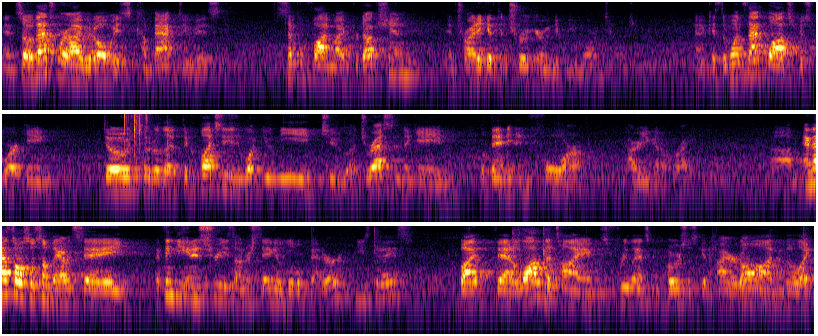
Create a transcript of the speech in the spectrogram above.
And so that's where I would always come back to is simplify my production and try to get the triggering to be more intelligent. Because the once that logic is working, those sort of the, the complexities of what you need to address in the game will then inform how are you going to write. Um, and that's also something I would say, I think the industry is understanding a little better these days, but that a lot of the times freelance composers get hired on and they're like,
